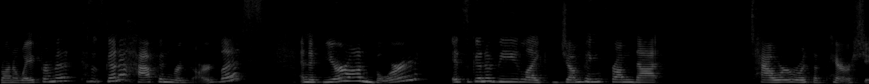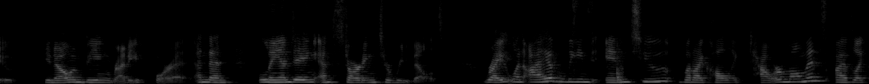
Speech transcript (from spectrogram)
run away from it because it's going to happen regardless. And if you're on board, it's going to be like jumping from that tower with a parachute, you know, and being ready for it, and then landing and starting to rebuild. Right. When I have leaned into what I call like tower moments, I've like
